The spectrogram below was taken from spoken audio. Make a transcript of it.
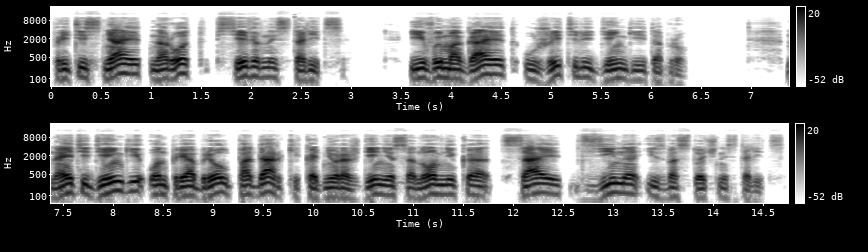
притесняет народ в северной столице и вымогает у жителей деньги и добро. На эти деньги он приобрел подарки ко дню рождения сановника Цай Цзина из восточной столицы.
